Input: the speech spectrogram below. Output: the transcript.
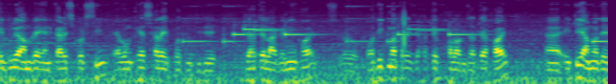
এগুলো আমরা এনকারেজ করছি এবং এসআরআই পদ্ধতিতে যাতে লাগানো হয় অধিক মাত্রায় যাতে ফলন যাতে হয় এটি আমাদের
